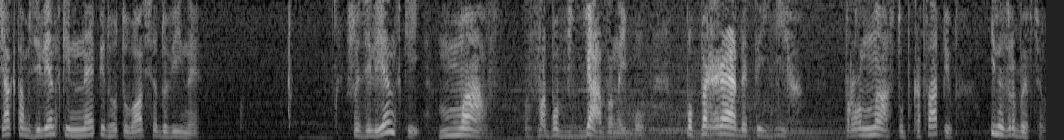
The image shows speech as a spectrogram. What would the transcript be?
як там Зеленський не підготувався до війни. Що Зеленський мав, зобов'язаний був попередити їх про наступ кацапів і не зробив цього.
